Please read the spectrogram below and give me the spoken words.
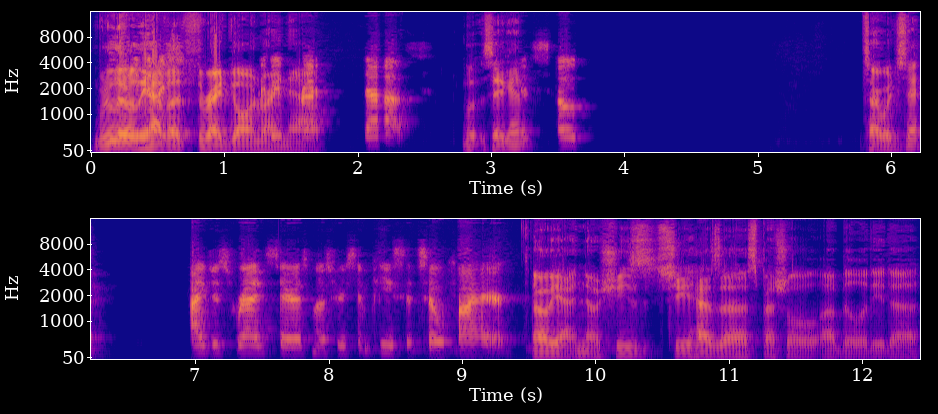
we literally have a thread going right now. What, say again? It's so Sorry, what'd you say? I just read Sarah's most recent piece. It's so fire. Oh yeah, no, she's she has a special ability to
